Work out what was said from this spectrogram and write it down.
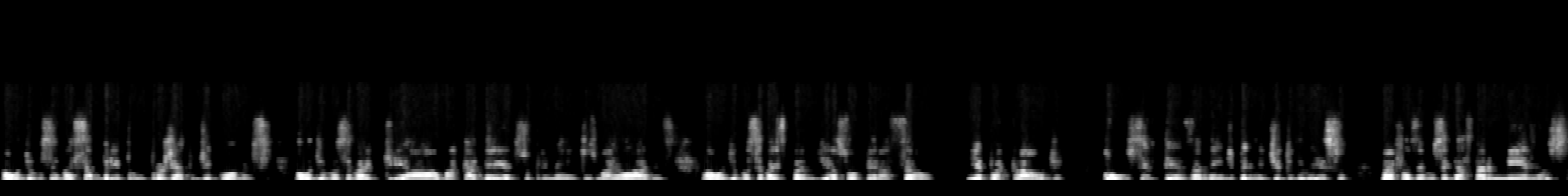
onde você vai se abrir para um projeto de e-commerce, onde você vai criar uma cadeia de suprimentos maiores, onde você vai expandir a sua operação, ir para a cloud, com certeza, além de permitir tudo isso, vai fazer você gastar menos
